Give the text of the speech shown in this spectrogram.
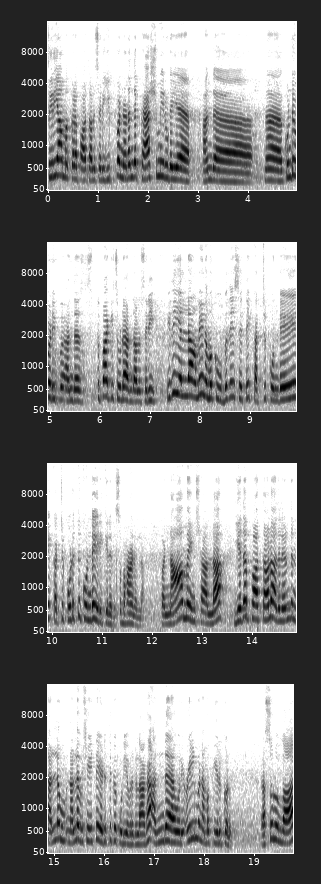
சிரியா மக்களை பார்த்தாலும் சரி இப்போ நடந்த காஷ்மீருடைய அந்த குண்டுவெடிப்பு அந்த துப்பாக்கி சூடாக இருந்தாலும் சரி இது எல்லாமே நமக்கு உபதேசத்தை கற்றுக்கொண்டே கற்றுக் கொடுத்து கொண்டே இருக்கிறது. சுபஹானல்லா. இப்போ நாம இன்ஷா எதை பார்த்தாலும் அதிலிருந்து நல்ல நல்ல விஷயத்தை எடுத்துக்கக்கூடியவர்களாக அந்த ஒரு இல்மு நமக்கு இருக்கணும். ரசூலுல்லா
